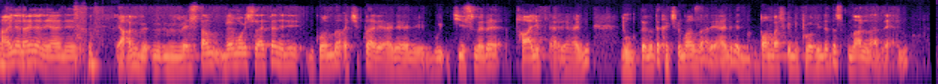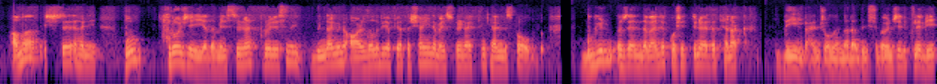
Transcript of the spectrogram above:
Aynen aynen yani. ya abi West Ham ve Moyes zaten hani bu konuda açıklar yani. Hani bu iki isme de talipler yani. Bulduklarını da kaçırmazlar yani ve bambaşka bir profilde de sunarlar yani. Ama işte hani bu projeyi ya da Manchester United projesini günden güne arızalı bir yapıya taşıyan yine Manchester United'in kendisi oldu. Bugün özelinde bence Pochettino ya da Tenak değil bence onların aradığı isim. Öncelikle bir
